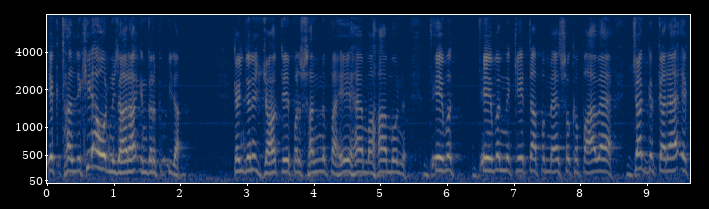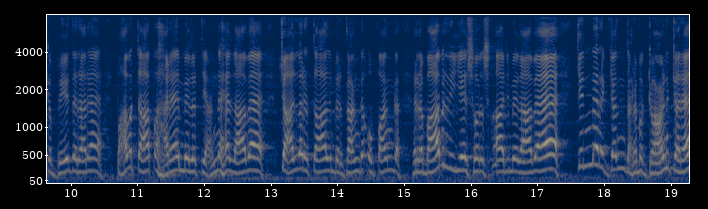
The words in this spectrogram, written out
ਇੱਕ ਥਾਂ ਲਿਖਿਆ, ਉਹ ਨਜ਼ਾਰਾ ਇੰਦਰਪੁਰੀ ਦਾ। ਕਹਿੰਦੇ ਨੇ, ਜਾਂ ਤੇ ਪ੍ਰਸੰਨ ਭਏ ਹੈ ਮਹਾਮੁਨ ਦੇਵ ਦੇਵਨ ਕੇ ਤਪ ਮੈਂ ਸੁਖ ਪਾਵੈ, ਜਗ ਕਰੈ ਇੱਕ ਬੇਦ ਰਰੈ, ਭਵ ਤਾਪ ਹਰੈ ਮਿਲ ਧਿਆਨ ਹੈ ਲਾਵੈ ਚਾਲਰ ਤਾਲ ਮਿਰਦੰਗ ਉਪੰਗ, ਰਬਾਬ ਲਿਏ ਸੁਰ ਸਾਜ ਮਿਲਾਵੈ, ਕਿੰਨਰ ਗੰਧਰਵ ਗਾਣ ਕਰੈ,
